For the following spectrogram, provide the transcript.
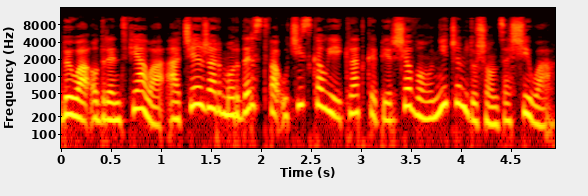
Była odrętwiała, a ciężar morderstwa uciskał jej klatkę piersiową niczym dusząca siła.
